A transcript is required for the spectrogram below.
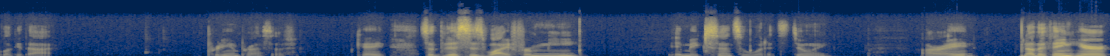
Look at that. Pretty impressive. Okay, so this is why for me, it makes sense of what it's doing. All right. Another thing here,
